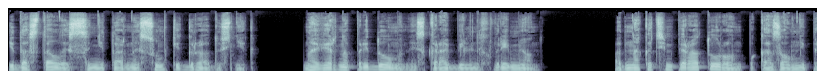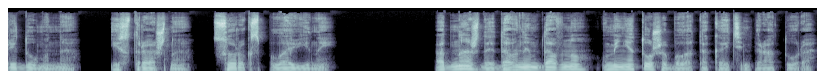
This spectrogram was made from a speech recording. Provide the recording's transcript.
и достала из санитарной сумки градусник, наверное, придуманный с корабельных времен. Однако температуру он показал непридуманную и страшную — сорок с половиной. Однажды, давным-давно, у меня тоже была такая температура,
